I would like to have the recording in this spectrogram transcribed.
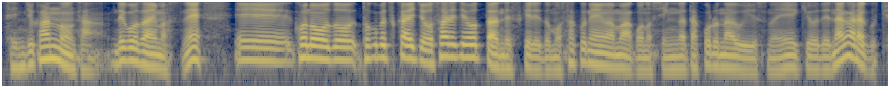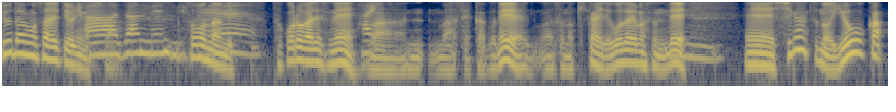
千手観音さんでございますね、えーこのお像特別会長をされておったんですけれども昨年はまあこの新型コロナウイルスの影響で長らく中断をされておりました。ああ残念ですね。そうなんです。ところがですね、はい。まあ、まあせっかくねその機会でございますんで、うん。えー4月の8日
